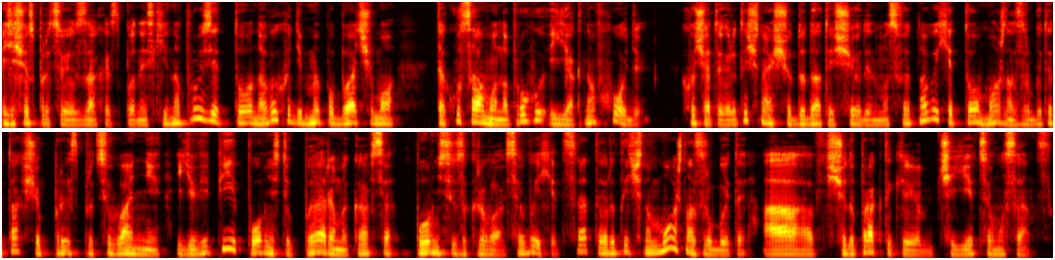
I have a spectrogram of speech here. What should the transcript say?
Якщо спрацює захист по низькій напрузі, то на виході ми побачимо таку саму напругу, як на вході. Хоча теоретично, якщо додати ще один MOSFET на вихід, то можна зробити так, щоб при спрацюванні UVP повністю перемикався, повністю закривався вихід. Це теоретично можна зробити, а щодо практики, чи є в цьому сенс?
